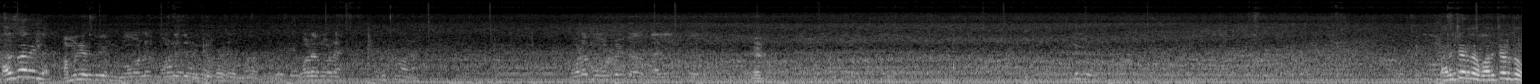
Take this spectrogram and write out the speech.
അത് സാറില്ല അമ്മയുടെ അടുത്ത് മോൾ മോൾ മോളെ മോളെ മോളെ മോൾ പറിച്ചെടുത്തോ പറിച്ചെടുത്തോ.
